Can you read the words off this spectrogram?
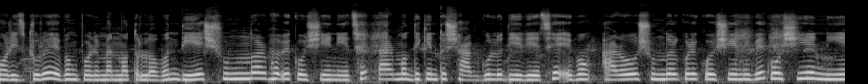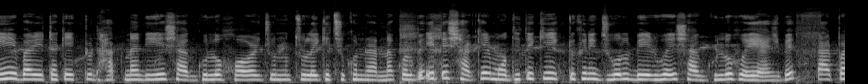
মরিচ গুঁড়ো এবং পরিমাণ মতো লবণ দিয়ে সুন্দরভাবে কষিয়ে নিয়েছে। তার মধ্যে কিন্তু শাকগুলো দিয়ে দিয়েছে এবং আরও সুন্দর করে কষিয়ে নেবে। কষিয়ে নিয়ে এবার এটাকে একটু ঢাকনা দিয়ে শাকগুলো হওয়ার জন্য চুলায় কিছুক্ষণ রান্না করবে। এতে শাকের মধ্যে থেকে একটুখানি ঝোল বের হয়ে শাকগুলো হয়ে আসবে। তারপর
